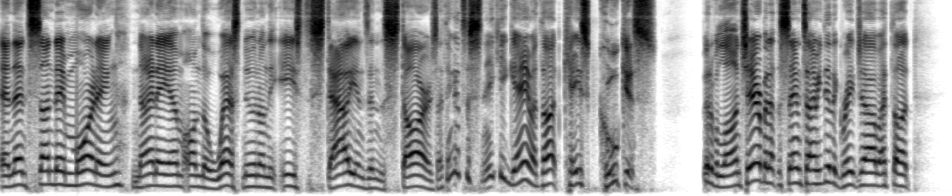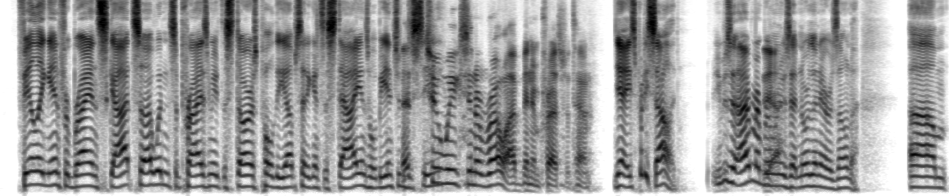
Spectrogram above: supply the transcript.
And then Sunday morning, 9 a.m. on the West, noon on the East, Stallions and the Stars. I think it's a sneaky game. I thought Case Cookus, bit of a lawn chair, but at the same time, he did a great job. I thought filling in for Bryan Scott. So I wouldn't surprise me if the Stars pulled the upset against the Stallions. We'll be interested That's to see. two weeks in a row. I've been impressed with him. Yeah, he's pretty solid. He was. I remember when he was at Northern Arizona. Um,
